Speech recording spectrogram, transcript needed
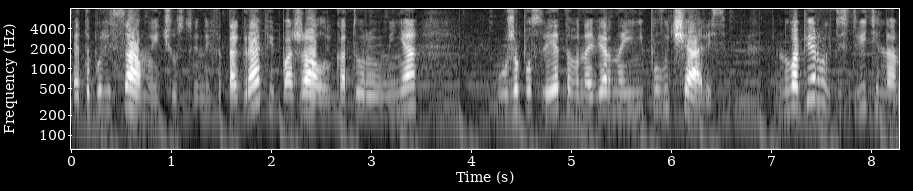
это были самые чувственные фотографии, пожалуй, которые у меня уже после этого, наверное, и не получались. Ну, во-первых, действительно,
